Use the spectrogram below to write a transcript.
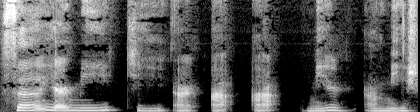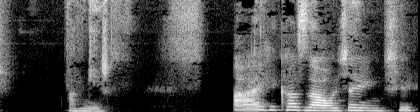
Sam e Armi, que. A, a, a, Amir? Amir. Amir. Ai, que casal, gente.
